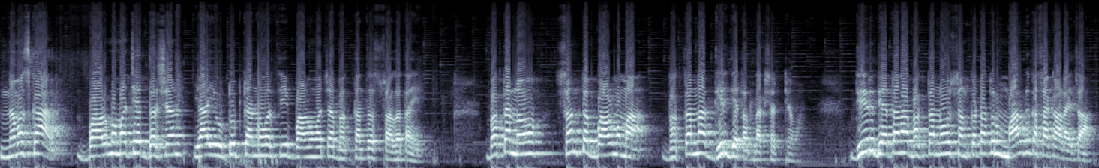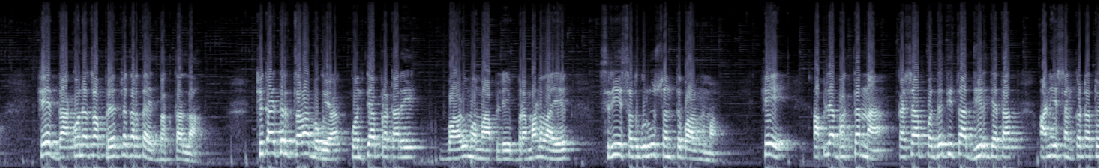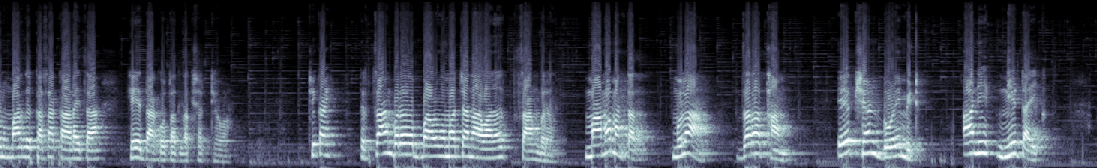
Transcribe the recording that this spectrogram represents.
नमस्कार बाळूमामाचे दर्शन या यूट्यूब चॅनलवरती बाळूमामाच्या भक्तांचं स्वागत आहे. भक्तांनो संत बाळूमामा भक्तांना धीर देतात लक्षात ठेवा. धीर देताना भक्तांनो संकटातून मार्ग कसा काढायचा हे दाखवण्याचा प्रयत्न करत आहेत भक्तांना. ठीक आहे तर चला बघूया कोणत्या प्रकारे बाळूमामा आपले ब्रह्मांडनायक श्री सद्गुरू संत बाळूमामा हे आपल्या भक्तांना कशा पद्धतीचा धीर देतात आणि संकटातून मार्ग कसा काढायचा हे दाखवतात लक्षात ठेवा. ठीक आहे? तर चांग बरं बाळमामाच्या नावानं चांग बरं. मामा म्हणतात मुला जरा थांब. एक क्षण डोळे मिट आणि नीट ऐक.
